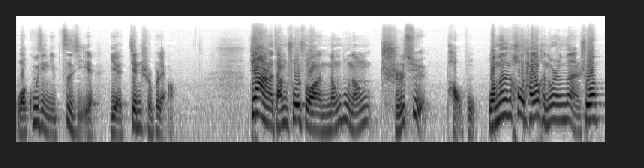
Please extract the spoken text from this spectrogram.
我估计你自己也坚持不了。第二呢，咱们说说能不能持续跑步。我们后台有很多人问说，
